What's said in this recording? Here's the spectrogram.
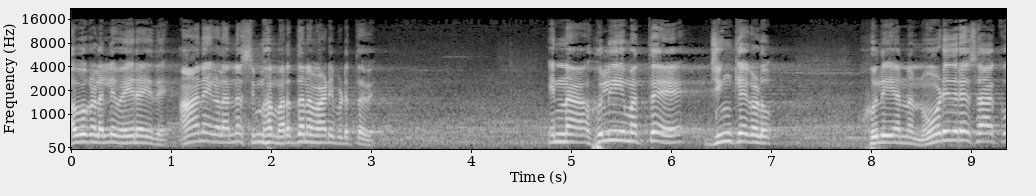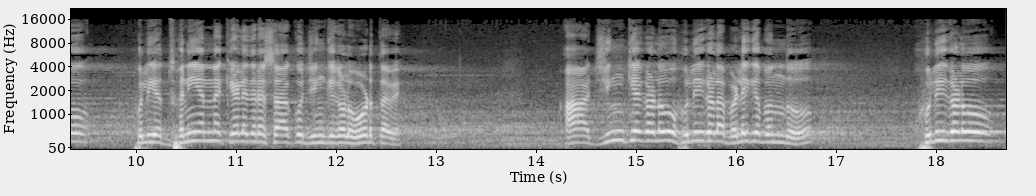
ಅವುಗಳಲ್ಲಿ ವೈರ ಇದೆ. ಆನೆಗಳನ್ನು ಸಿಂಹ ಮರ್ದನ ಮಾಡಿಬಿಡುತ್ತವೆ. ಇನ್ನು ಹುಲಿ ಮತ್ತು ಜಿಂಕೆಗಳು. ಹುಲಿಯನ್ನು ನೋಡಿದರೆ ಸಾಕು, ಹುಲಿಯ ಧ್ವನಿಯನ್ನು ಕೇಳಿದರೆ ಸಾಕು, ಜಿಂಕೆಗಳು ಓಡ್ತವೆ. ಆ ಜಿಂಕೆಗಳು ಹುಲಿಗಳ ಬಳಿಗೆ ಬಂದು, ಹುಲಿಗಳು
